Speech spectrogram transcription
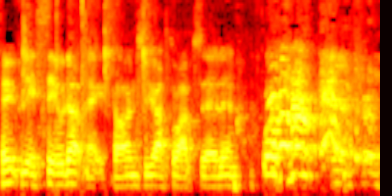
Hopefully it's sealed up next time, so you have to abseil in. Or camp. Yeah, sure.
